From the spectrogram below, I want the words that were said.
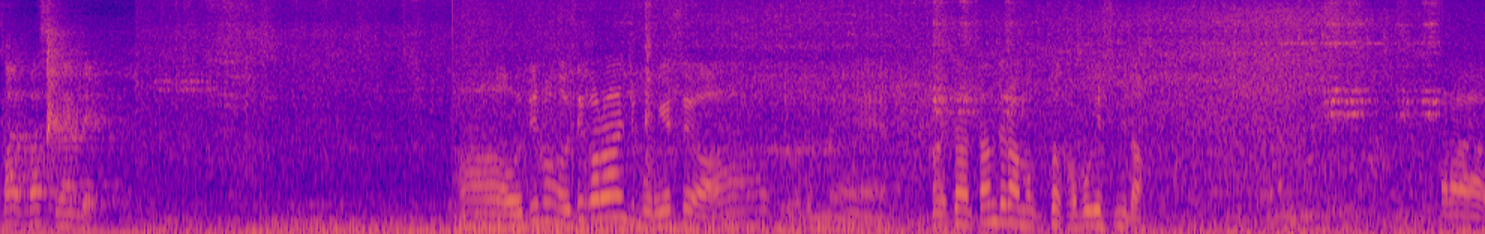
마, 마스크 한데. 아, 어디만, 어디 가라는지 모르겠어요. 아, 모르겠네. 아, 일단, 딴 데로 한번 더 가보겠습니다. Ah,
